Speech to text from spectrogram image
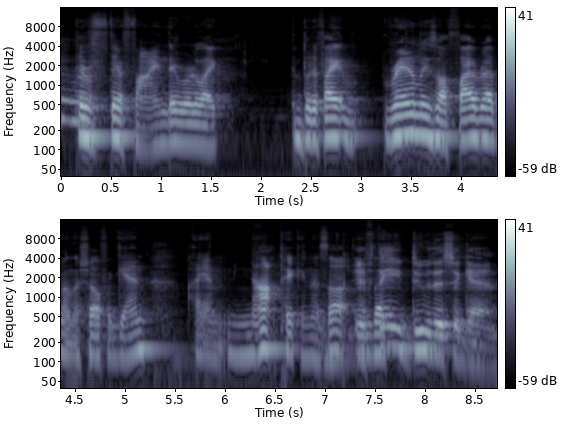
They're they're fine. They were like, but if I randomly saw Five Rabbit on the shelf again, I am not picking this up. If Like, they do this again,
